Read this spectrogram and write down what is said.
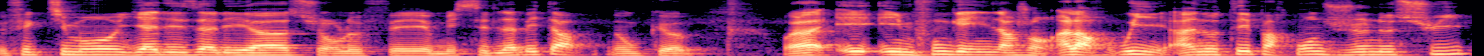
Effectivement, il y a des aléas sur le fait, mais c'est de la bêta. Donc, voilà, et, et, ils me font gagner de l'argent. Alors oui, à noter par contre, je ne suis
